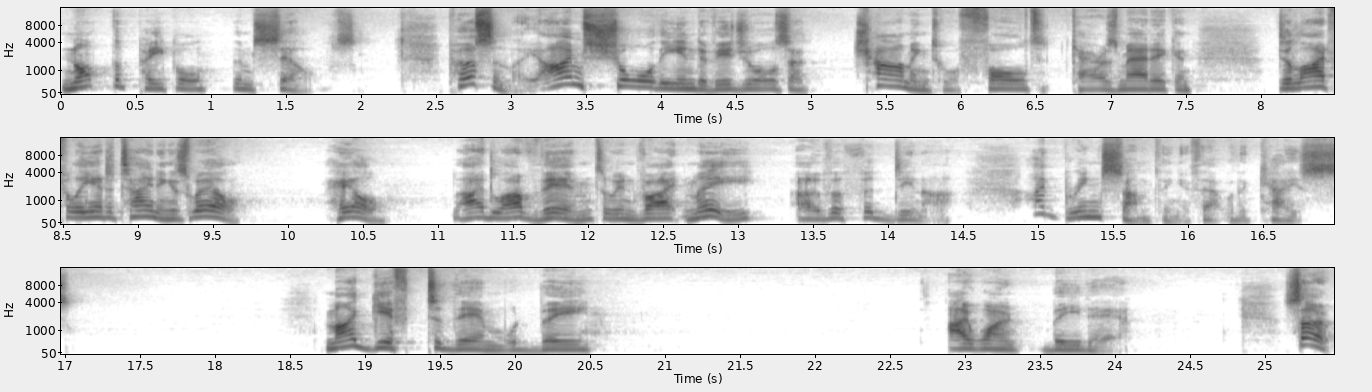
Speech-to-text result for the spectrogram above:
not the people themselves. Personally, I'm sure the individuals are charming to a fault, charismatic, and delightfully entertaining as well. Hell, I'd love them to invite me over for dinner. I'd bring something if that were the case. My gift to them would be I won't be there. So,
